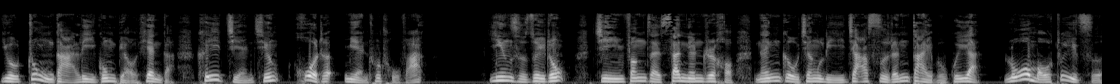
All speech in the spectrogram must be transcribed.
有重大立功表现的，可以减轻或者免除处罚。因此，最终警方在三年之后能够将李家四人逮捕归案。罗某对此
